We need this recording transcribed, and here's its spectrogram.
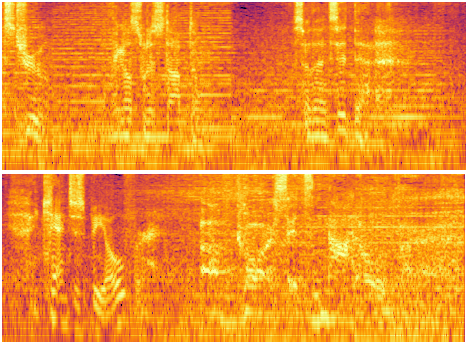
It's true. Nothing else would have stopped them. So that's it then. It can't just be over. Of course it's not over.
